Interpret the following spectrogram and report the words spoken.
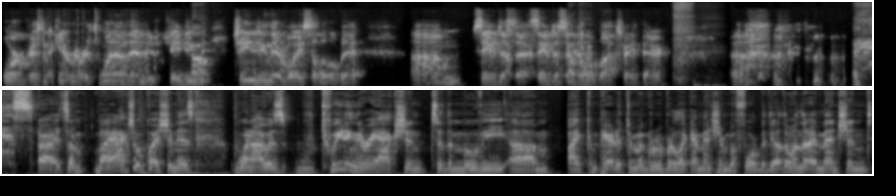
or Kristen. I can't remember. It's one of them just changing Oh. changing their voice a little bit. Um, saved us saved us a Okay. couple bucks right there. Uh, All right. So my actual question is, when I was tweeting the reaction to the movie, um, I compared it to MacGruber, like I mentioned before. But the other one that I mentioned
